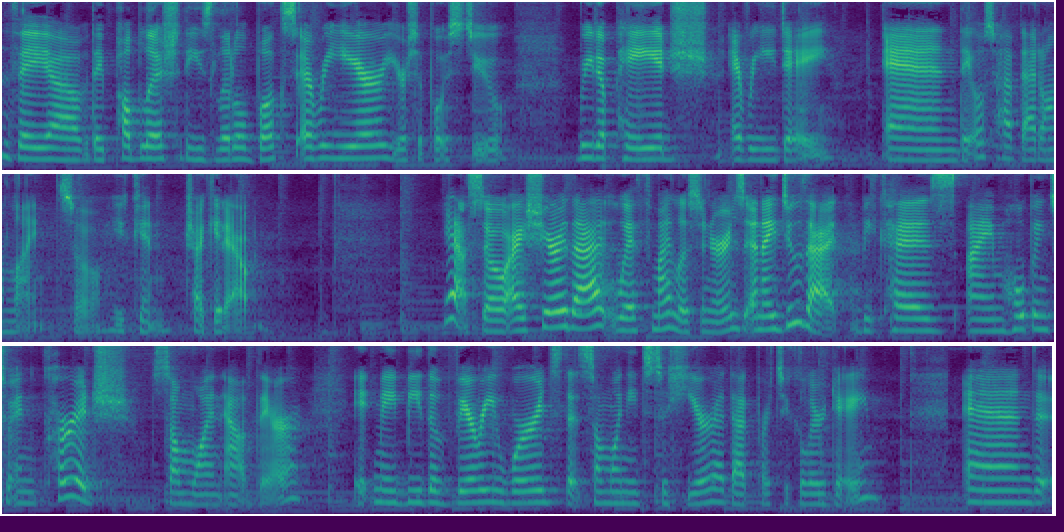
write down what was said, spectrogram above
They uh, they publish these little books every year. You're supposed to read a page every day, and they also have that online, so you can check it out yeah, so I share that with my listeners, and I do that because I'm hoping to encourage someone out there. It may be the very words that someone needs to hear at that particular day. And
